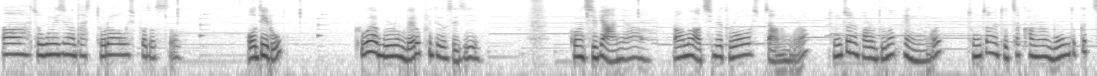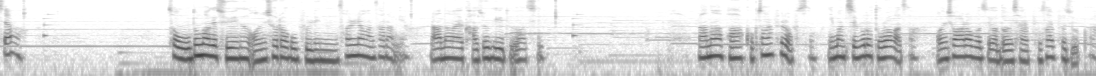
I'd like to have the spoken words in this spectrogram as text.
아, 조금이지만 다시 돌아가고 싶어졌어. 어디로? 그거야 물론 메로피드 요새지. 그건 집이 아니야. 라너 집에 돌아가고 싶지 않은 거야? 종점이 바로 눈앞에 있는걸? 종점에 도착하면 모험도 끝이야. 저 오두막의 주인은 언쇼라고 불리는 선량한 사람이야. 라나와의 가족이기도 하지. 라나 봐 걱정할 필요 없어. 이만 집으로 돌아가자. 언쇼 할아버지가 널 잘 보살펴 줄 거야.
